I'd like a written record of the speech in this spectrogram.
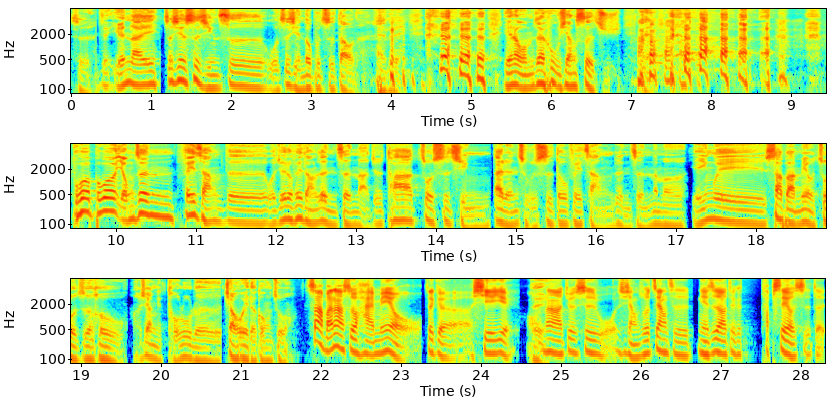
是，这原来这些事情是我之前都不知道的。哎，对，原来我们在互相设局。不过，不过永正非常的，我觉得非常认真呐，就是他做事情、待人处事都非常认真。那么，也因为萨巴没有做之后，好像也投入了教会的工作。萨巴那时候还没有这个歇业，那就是我是想说这样子，你也知道这个 top sales 的，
